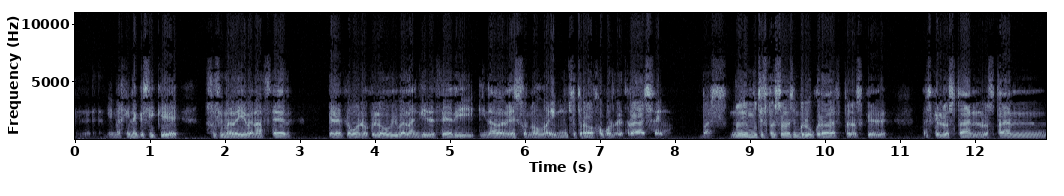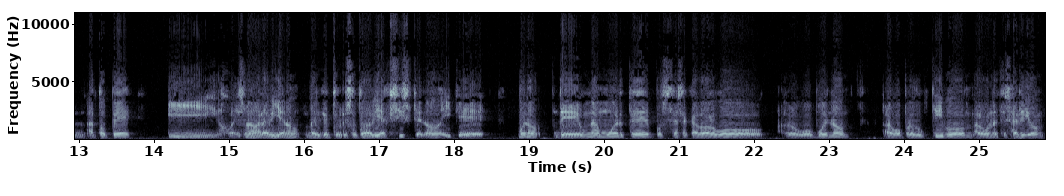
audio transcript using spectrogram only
eh, me imaginé que sí que sus le iban a hacer pero que bueno, que luego iba a languidecer y, nada de eso, ¿no? Hay mucho trabajo por detrás, no hay muchas personas involucradas, pero es que, es que lo están, lo están a tope y es una maravilla, ¿no? Ver que eso todavía existe, ¿no? Y que, bueno, de una muerte pues se ha sacado algo, algo bueno, algo productivo, algo necesario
